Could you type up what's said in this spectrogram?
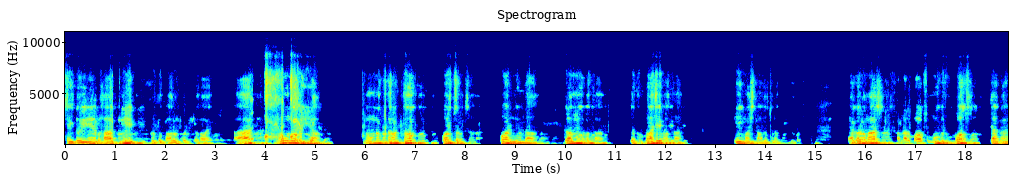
সেই দৈনের ভাগ নিয়ে ব্রত পালন করতে হয়। আর মৌন হইয়া মৌন কথার অর্থ পর চর্চা, পর নিন্দা, গ্রাম্য কথা, যত বাজে কথা, এই মাসটা আলোচনা বন্ধ হবে। এগারো মাস আপনার বক্স মুখ বক্স যা গান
